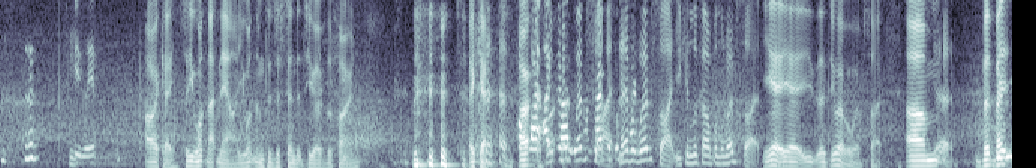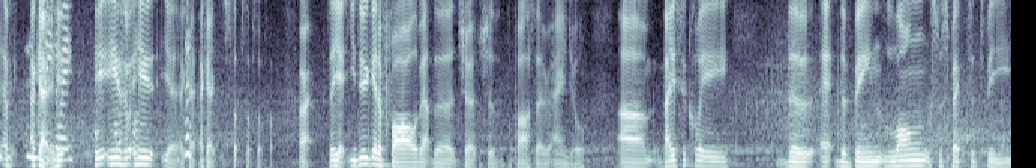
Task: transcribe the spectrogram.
you, Liam. Oh, okay, so you want that now? You want them to just send it to you over the phone? okay. I- They have a website. They have a website. You can look up on the website. yeah, yeah, they do have a website. Um, Yeah. But, but okay, this is okay, the annoying- he, he, he's he, yeah, okay, okay, stop, stop, stop, stop. All right, so yeah, you do get a file about the Church of the Passover Angel. Um, basically, the eh, they've been long suspected to be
